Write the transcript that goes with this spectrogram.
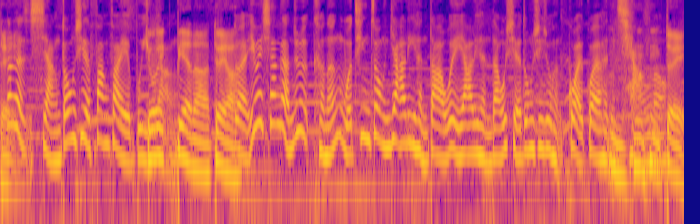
那个想东西的方法也不一样，就会变啊，对啊。对，因为香港就是可能我听众压力很大，我也压力很大，我写的东西就很怪怪、很强哦。对，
